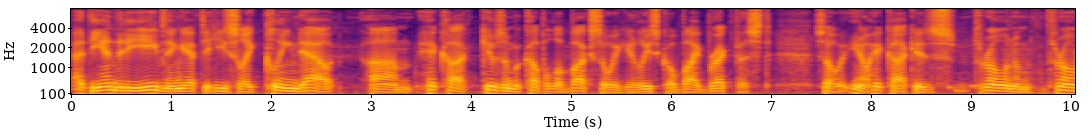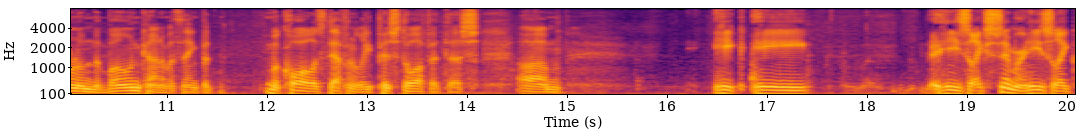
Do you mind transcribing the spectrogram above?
At the end of the evening, after he's like cleaned out, um, Hickok gives him a couple of bucks so he can at least go buy breakfast. So you know Hickok is throwing him throwing him the bone kind of a thing, but McCall is definitely pissed off at this. Um, he he he's like simmering. He's like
